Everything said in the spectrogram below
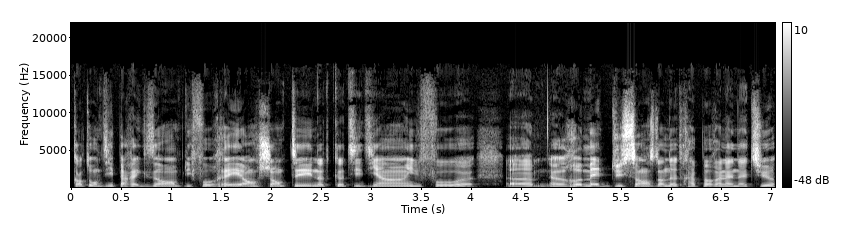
quand on dit par exemple, il faut réenchanter notre quotidien quotidien, il faut euh, euh, remettre du sens dans notre rapport à la nature,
